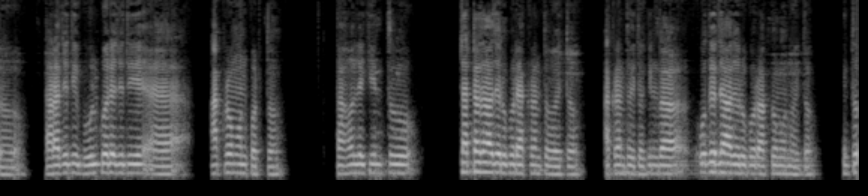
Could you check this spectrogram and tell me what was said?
তো তারা যদি ভুল করে যদি আক্রমণ করতো, তাহলে কিন্তু চারটা জাহাজের উপরে আক্রান্ত হইতো। আক্রান্ত হইতো কিংবা ওদের জাহাজের উপর আক্রমণ হইতো। কিন্তু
